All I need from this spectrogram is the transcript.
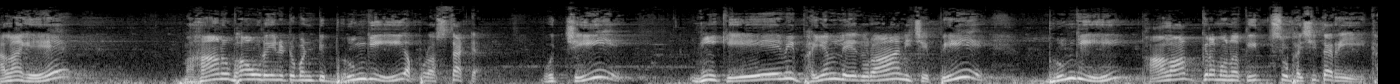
అలాగే మహానుభావుడైనటువంటి భృంగి అప్పుడు వస్తాట వచ్చి నీకేమి భయం లేదురా అని చెప్పి భృంగి పాలాగ్రమున తీర్చు భసిత రేఖ.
